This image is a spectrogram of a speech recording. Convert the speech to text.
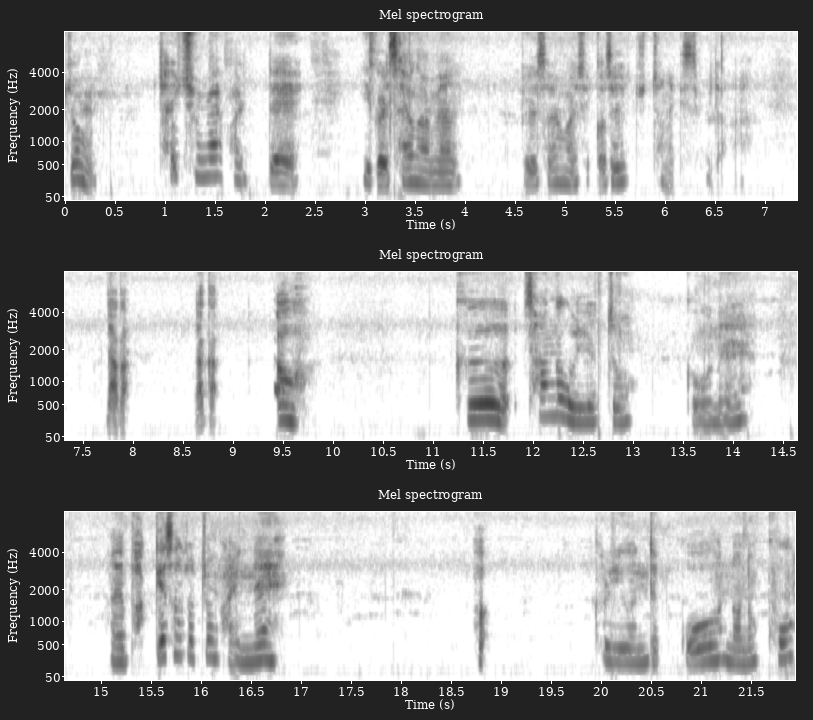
좀 탈출맵 할 때 이걸 사용하면 이걸 사용하실 것을 추천하겠습니다. 나가 나가 아우 그 상극 올렸죠. 그 오늘 아니 밖에서도 좀 밝네. 어, 그리고 이건 됐고 넣어놓고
